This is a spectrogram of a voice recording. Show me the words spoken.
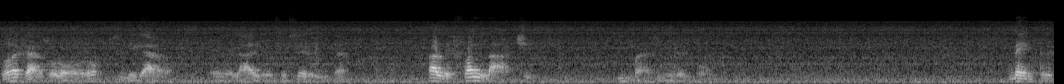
Non a caso l'oro si legava, nell'aria del Serena, alle fallaci immagini del mondo. Mentre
